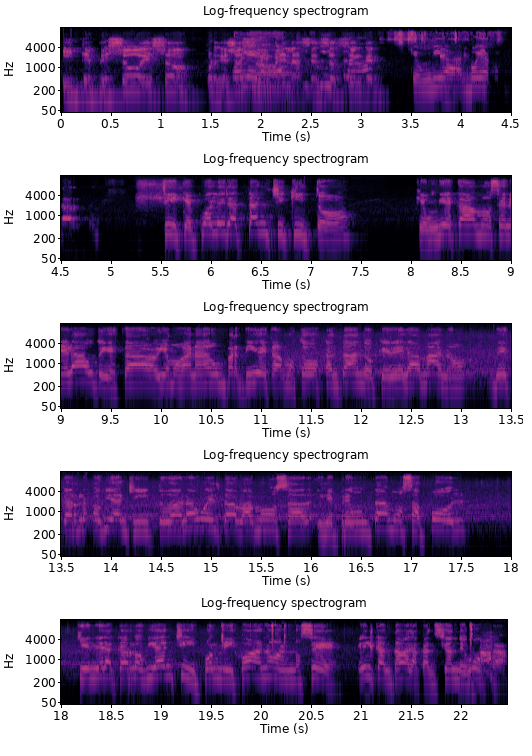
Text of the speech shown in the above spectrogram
¿Y te pesó eso? Porque yo siempre la sensación que... que un día voy a. Sí, que Paul era tan chiquito que un día estábamos en el auto y estaba, habíamos ganado un partido y estábamos todos cantando que de la mano de Carlos Bianchi, toda la vuelta, vamos a. Y le preguntamos a Paul quién era Carlos Bianchi y Paul me dijo, ah, no, no sé. Él cantaba la canción de Boca.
